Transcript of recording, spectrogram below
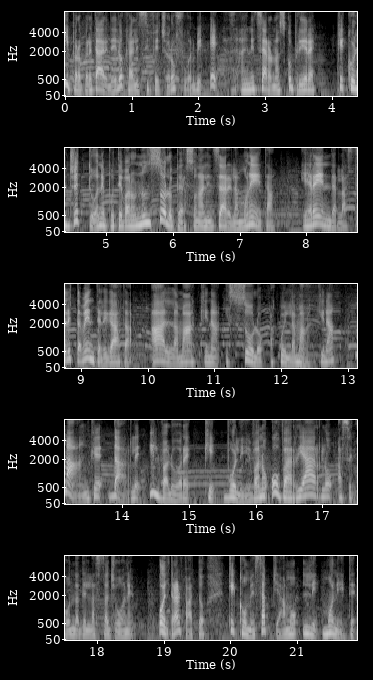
i proprietari dei locali si fecero furbi e iniziarono a scoprire che col gettone potevano non solo personalizzare la moneta, e renderla strettamente legata alla macchina e solo a quella macchina, ma anche darle il valore che volevano o variarlo a seconda della stagione. Oltre al fatto che, come sappiamo, le monete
